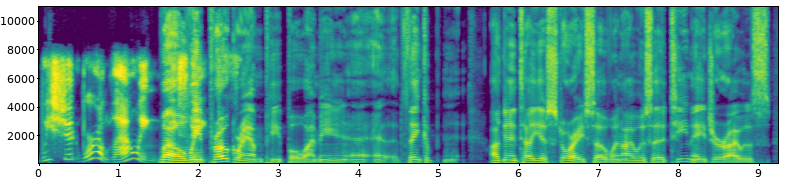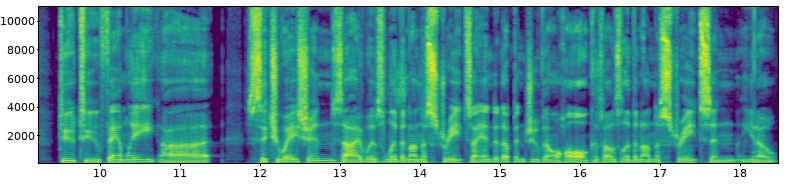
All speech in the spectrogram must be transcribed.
We should, we're allowing. Well, we program people. I mean, uh, uh think, I'm going to tell you a story. So, when I was a teenager, I was, due to family uh, situations, I was living on the streets. I ended up in juvenile hall because I was living on the streets and, you know,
